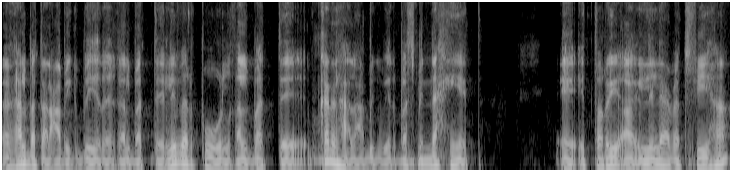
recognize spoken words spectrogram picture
غلبت ألعاب كبيرة غلبت ليفربول غلبت كان لها ألعاب كبيرة بس من ناحية الطريقة اللي لعبت فيها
